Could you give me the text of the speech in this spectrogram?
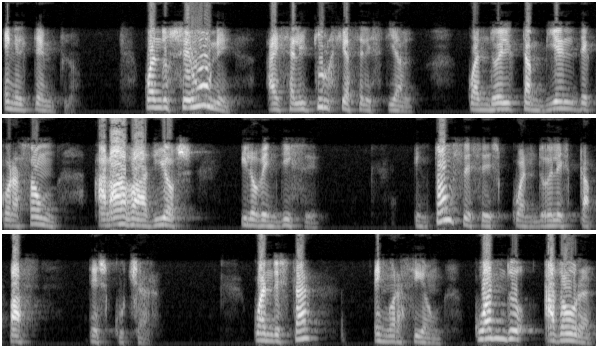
en el templo, cuando se une a esa liturgia celestial, cuando él también de corazón alaba a Dios y lo bendice. Entonces es cuando él es capaz de escuchar, cuando está en oración, cuando adora,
